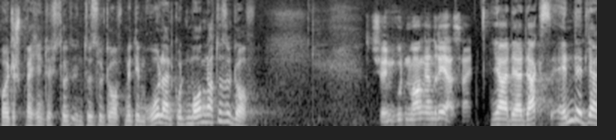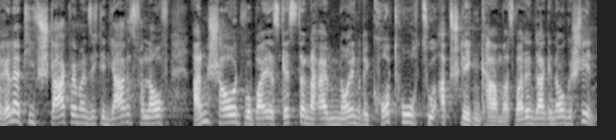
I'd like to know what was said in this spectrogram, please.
Heute spreche ich in Düsseldorf mit dem Roland. Guten Morgen nach Düsseldorf. Schönen guten Morgen, Andreas. Hi. Ja, der DAX endet ja relativ stark, wenn man sich den Jahresverlauf anschaut, wobei es gestern nach einem neuen Rekordhoch zu Abschlägen kam. Was war denn da genau geschehen?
